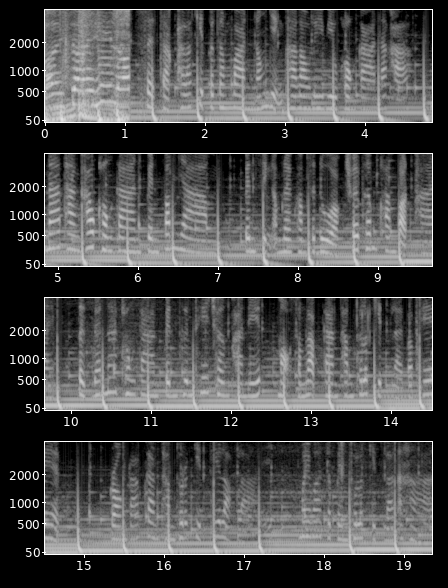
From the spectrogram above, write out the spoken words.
ล่อยใจให้ลอยเสร็จจากภารกิจประจำวันน้องหญิงพาเรารีวิวโครงการนะคะ หน้าทางเข้าโครงการเป็นป้อมยาม เป็นสิ่งอำนวยความสะดวกช่วยเพิ่มความปลอดภัย ตึกด้านหน้าโครงการเป็นพื้นที่เชิงพาณิชย์ เหมาะสำหรับการทำธุรกิจหลายประเภท รองรับการทำธุรกิจที่หลากหลาย ไม่ว่าจะเป็นธุรกิจร้านอาหาร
